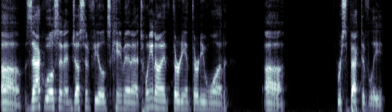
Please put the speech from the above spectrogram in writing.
um, Zach Wilson, and Justin Fields came in at 29, 30, and 31, uh, respectively,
